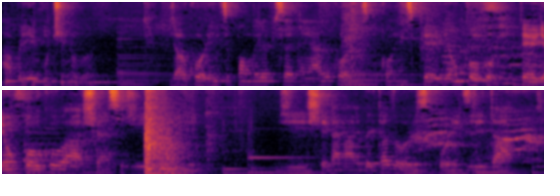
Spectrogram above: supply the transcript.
a briga continua. Já o Corinthians, o Palmeiras precisa ganhar e o Corinthians, o Corinthians perdeu um pouco, perdeu um pouco a chance de, chegar na Libertadores. O Corinthians ele tá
